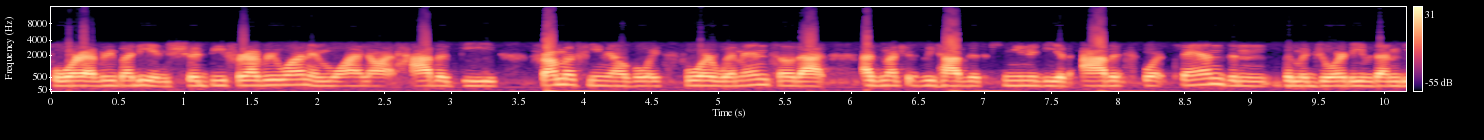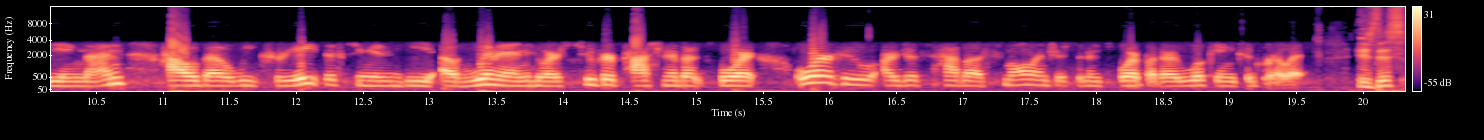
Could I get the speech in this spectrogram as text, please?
for everybody and should be for everyone, and why not have it be from a female voice for women so that as much as we have this community of avid sports fans and the majority of them being men, how about we create this community of women who are super passionate about sport or who are just have a small interest in sport but are looking to grow it. Is this?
